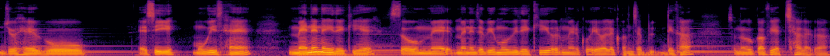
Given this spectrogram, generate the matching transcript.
जो है वो ऐसी मूवीज़ हैं मैंने नहीं देखी है। सो so, मैं मैंने जब ये मूवी देखी और मेरे को ये वाला कॉन्सेप्ट दिखा सो so, मेरे को काफ़ी अच्छा लगा।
